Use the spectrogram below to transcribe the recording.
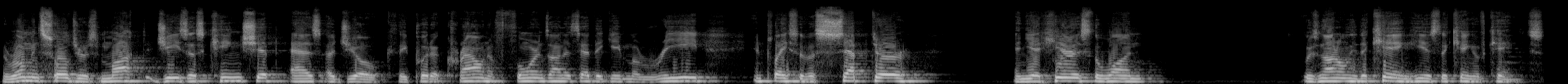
The Roman soldiers mocked Jesus' kingship as a joke. They put a crown of thorns on his head. They gave him a reed in place of a scepter. And yet, here is the one who is not only the king, he is the king of kings.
